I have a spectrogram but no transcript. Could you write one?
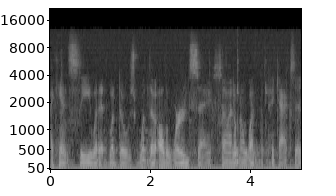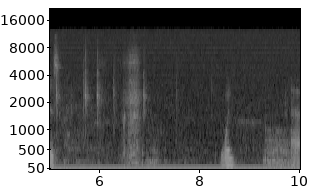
I can't see what it what those what the all the words say, so I don't know what the pickaxe is. Wood uh,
